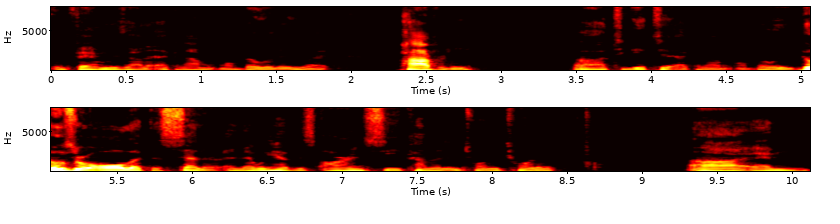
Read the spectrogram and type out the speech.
and families out of economic mobility, right? Poverty uh, to get to economic mobility. Those are all at the center. And then we have this RNC coming in 2020. Uh, and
